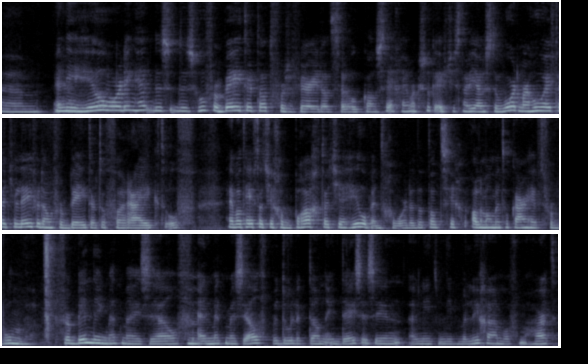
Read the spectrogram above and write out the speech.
Um, en die heelwording, dus, dus hoe verbetert dat, voor zover je dat zo kan zeggen? Maar ik zoek eventjes naar de juiste woorden. Maar hoe heeft dat je leven dan verbeterd of verrijkt? Of hè, wat heeft dat je gebracht dat je heel bent geworden? Dat dat zich allemaal met elkaar heeft verbonden? Verbinding met mijzelf. Hmm. En met mijzelf bedoel ik dan in deze zin uh, niet, niet mijn lichaam of mijn hart,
